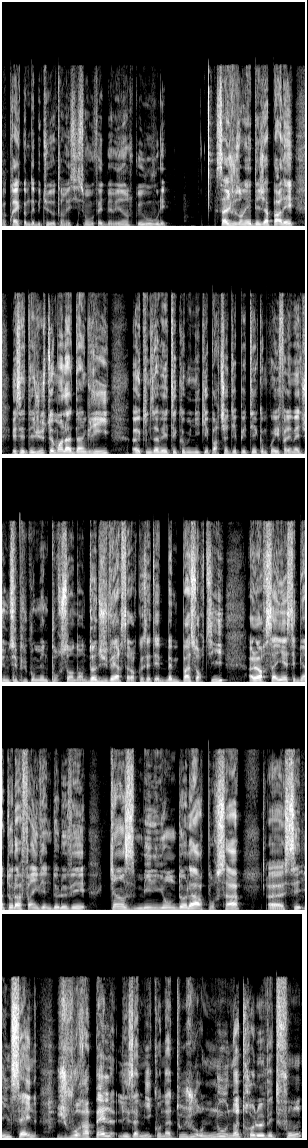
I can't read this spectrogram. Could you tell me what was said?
Après, comme d'habitude, votre investissement, vous faites bien évidemment ce que vous voulez. Ça, je vous en ai déjà parlé, et c'était justement la dinguerie euh, qui nous avait été communiquée par ChatGPT, comme quoi il fallait mettre je ne sais plus combien de pourcents dans Dodgeverse, alors que c'était même pas sorti. Alors ça y est, c'est bientôt la fin, ils viennent de lever 15 millions de dollars pour ça. Euh, c'est insane. Je vous rappelle, les amis, qu'on a toujours, nous, notre levée de fonds.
